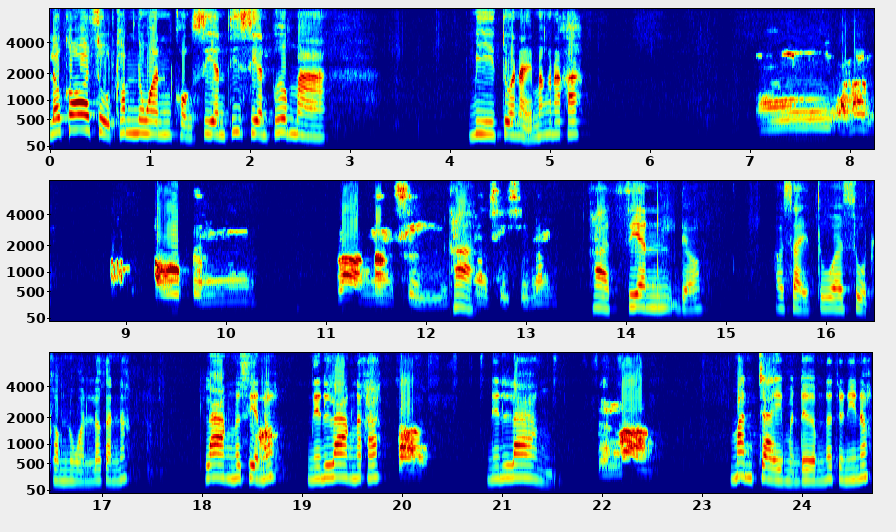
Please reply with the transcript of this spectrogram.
แล้วก็สูตรคำนวณของเซียนที่เซียนเพิ่มมา มีตัวไหนมั่งนะคะ อืมอันนั้นเอาเป็นร่างหนึ่งสีค่ะ หนึ่งสีสีหนึ่งค่ะเซียนเดี๋ยว เอาใส่ตัวสูตรคำนวณแล้วกันนะล่างนะเซียนเนาะเน้นล่างนะคะใช่เน้นล่างเน้นล่างมั่นใจเหมือนเดิมนะตัวนี้เนาะ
